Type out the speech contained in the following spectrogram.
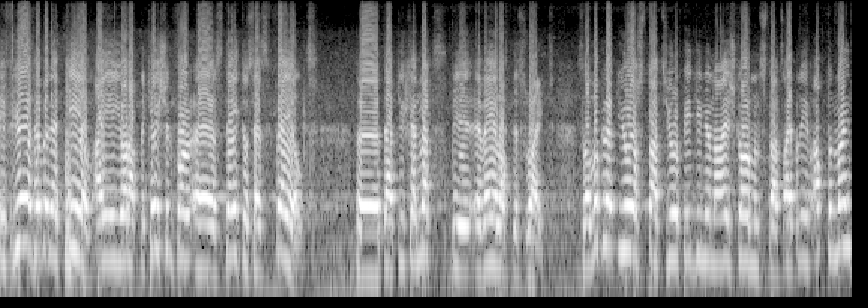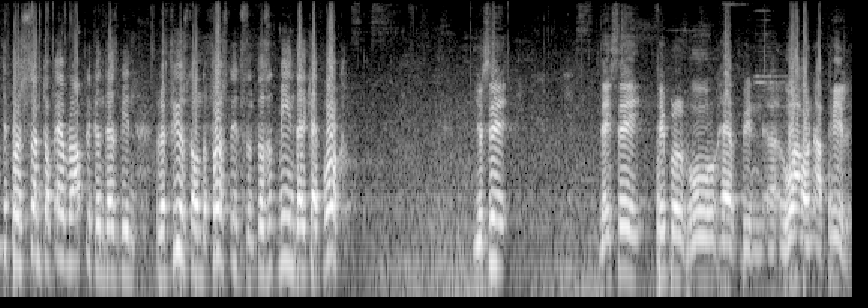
if you have an appeal, i.e. your application for uh, status has failed, uh, that you cannot be avail of this right. So looking at Eurostat, European Union Irish government stats, I believe up to 90% of every applicant has been refused on the first instance. Does it mean they can't work? You see, they say people who have been, uh, who are on appeal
